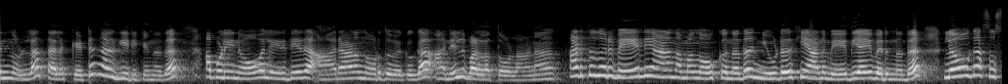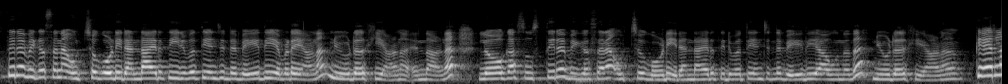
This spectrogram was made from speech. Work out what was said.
എന്നുള്ള തലക്കെട്ട് നൽകിയിരിക്കുന്നത്. അപ്പോൾ ഈ നോവൽ എഴുതിയത് ആരാണെന്ന് ഓർത്തു വെക്കുക? അനിൽ വള്ളത്തോളാണ്. അടുത്തത് ഒരു വേദിയാണ് നമ്മൾ നോക്കുന്നത്. ന്യൂഡൽഹിയാണ് വേദിയായി വരുന്നത്. ലോക സുസ്ഥിര വികസന ഉച്ചകോടി രണ്ടായിരത്തി ഇരുപത്തിയഞ്ചിന്റെ വേദി എവിടെയാണ്? ന്യൂഡൽഹിയാണ്. എന്താണ്? ലോക സുസ്ഥിര വികസന ഉച്ചകോടി രണ്ടായിരത്തി ഇരുപത്തിയഞ്ചിന്റെ വേദിയാവുന്നത് ന്യൂഡൽഹിയാണ് Kerala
